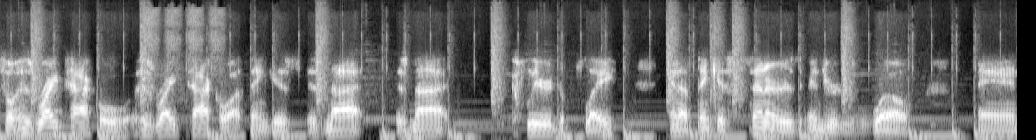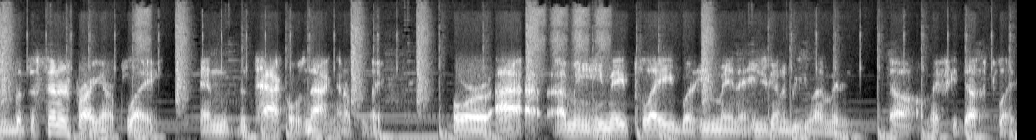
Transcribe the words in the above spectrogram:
so. His right tackle, his right tackle, I think is is not is not cleared to play, and I think his center is injured as well. And but the center's probably going to play, and the tackle is not going to play. Or I, I mean, he may play, but he may not, he's going to be limited um, if he does play.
